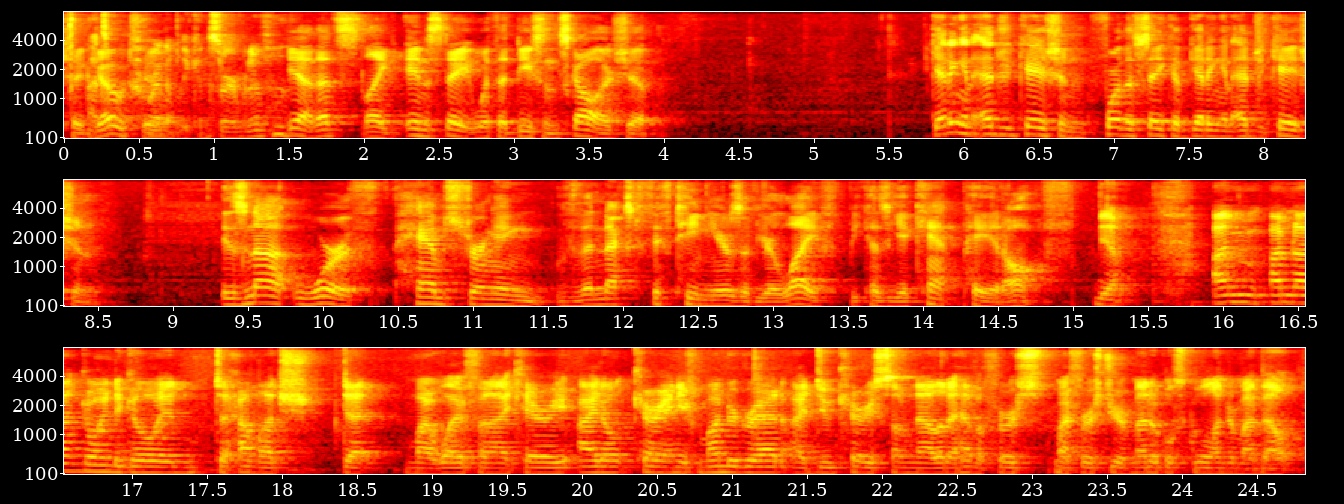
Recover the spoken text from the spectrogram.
to That's go to. That's incredibly conservative. Yeah, that's like in state with a decent scholarship. Getting an education for the sake of getting an education is not worth hamstringing the next 15 years of your life because you can't pay it off. Yeah, I'm. I'm not going to go into how much debt my wife and I carry. I don't carry any from undergrad. I do carry some now that I have a first my first year of medical school under my belt.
